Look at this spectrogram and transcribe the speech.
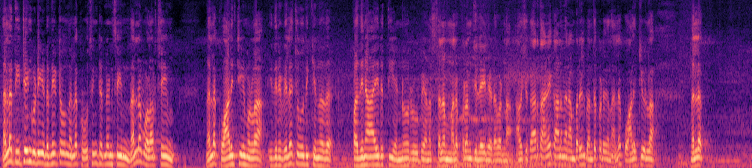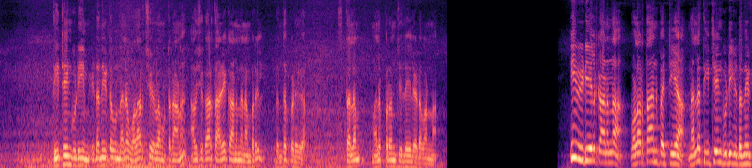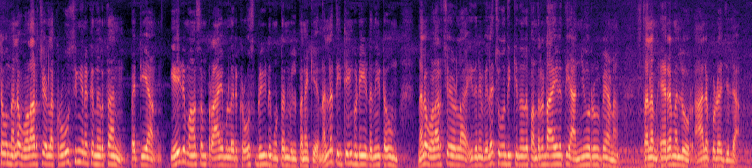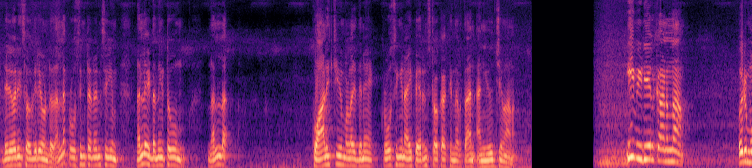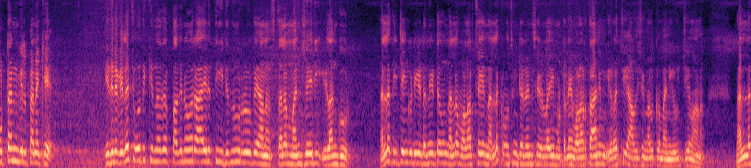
നല്ല തീറ്റയും കൂടി ഇടനീട്ടവും നല്ല ക്രോസിംഗ് ടെൻഡൻസിയും നല്ല വളർച്ചയും നല്ല ക്വാളിറ്റിയുമുള്ള ഇതിന് വില ചോദിക്കുന്നത് പതിനായിരത്തി എണ്ണൂറ് രൂപയാണ് സ്ഥലം മലപ്പുറം ജില്ലയിൽ ഇടവണ്ണ. ആവശ്യക്കാർ താഴെ കാണുന്ന നമ്പറിൽ ബന്ധപ്പെടുക. നല്ല ക്വാളിറ്റിയുള്ള നല്ല തീറ്റയും കുടിയും ഇടനീട്ടവും നല്ല വളർച്ചയുള്ള മുട്ടനാണ്. ആവശ്യക്കാർ താഴെ കാണുന്ന നമ്പറിൽ ബന്ധപ്പെടുക. സ്ഥലം മലപ്പുറം ജില്ലയിൽ ഇടവണ്ണ. ഈ വീഡിയോയിൽ കാണുന്ന വളർത്താൻ പറ്റിയ നല്ല തീറ്റയും കുടി ഇടനീട്ടവും നല്ല വളർച്ചയുള്ള ക്രോസിങ്ങിനൊക്കെ നിർത്താൻ പറ്റിയ ഏഴ് മാസം പ്രായമുള്ള ഒരു ക്രോസ് ബ്രീഡ് മുട്ടൻ വിൽപ്പനയ്ക്ക് നല്ല തീറ്റയും കുടി ഇടനീട്ടവും നല്ല വളർച്ചയുള്ള ഇതിന് വില ചോദിക്കുന്നത് പന്ത്രണ്ടായിരത്തി അഞ്ഞൂറ് രൂപയാണ്. സ്ഥലം എരമല്ലൂർ ആലപ്പുഴ ജില്ല. ഡെലിവറി സൗകര്യമുണ്ട്. നല്ല ക്രോസിംഗ് ടെൻഡൻസിയും നല്ല ഇടനീട്ടവും നല്ല ക്വാളിറ്റിയുമുള്ള ഇതിനെ ക്രോസിങ്ങിനായി പേരന്റ് സ്റ്റോക്കാക്കി നിർത്താൻ അനുയോജ്യമാണ്. ഈ വീഡിയോയിൽ കാണുന്ന ഒരു മുട്ടൻ വിൽപ്പനയ്ക്ക് ഇതിന് വില ചോദിക്കുന്നത് പതിനോരായിരത്തി ഇരുന്നൂറ് രൂപയാണ്. സ്ഥലം മഞ്ചേരി ഇളങ്കൂർ. നല്ല തീറ്റയും കൂടി ഇടനീട്ടവും നല്ല വളർച്ചയും നല്ല ക്രോസിംഗ് ടെൻഡൻസിയുള്ള ഈ മുട്ടനെ വളർത്താനും ഇറച്ചി ആവശ്യങ്ങൾക്കും അനുയോജ്യമാണ്. നല്ല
